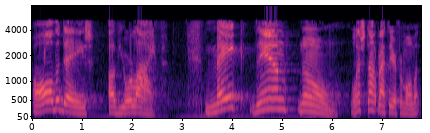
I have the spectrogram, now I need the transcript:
all the days of your life. Make them known. let's stop right there for a moment.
